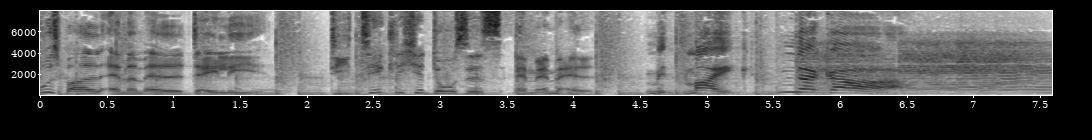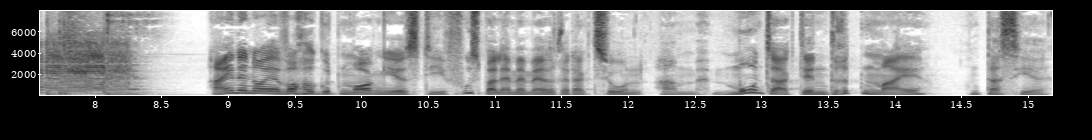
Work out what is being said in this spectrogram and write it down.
Fußball MML Daily. Die tägliche Dosis MML. Mit Mike Necker. Eine neue Woche. Guten Morgen. Hier ist die Fußball MML Redaktion am Montag, den 3. Mai. Und das hier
